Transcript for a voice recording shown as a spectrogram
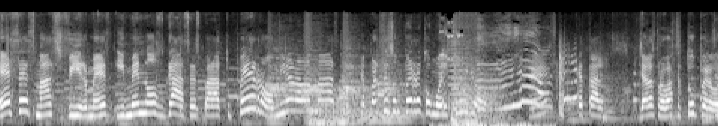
heces más firmes y menos gases para tu perro. Mira nada más. Y aparte es un perro como el tuyo. ¿Eh? ¿Qué tal? Ya las probaste tú, pero...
